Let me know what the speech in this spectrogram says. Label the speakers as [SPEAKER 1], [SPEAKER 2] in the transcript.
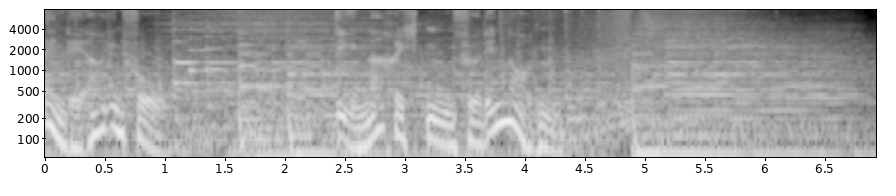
[SPEAKER 1] NDR Info. Die Nachrichten für den Norden.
